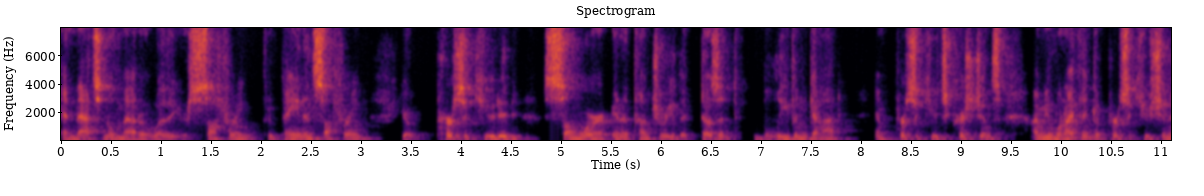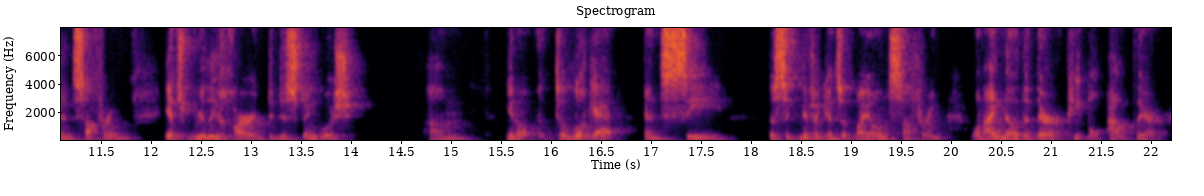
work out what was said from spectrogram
And that's no matter whether you're suffering through pain and suffering, you're persecuted somewhere in a country that doesn't believe in God and persecutes Christians. I mean, when I think of persecution and suffering, it's really hard to distinguish, um, you know, to look at and see the significance of my own suffering when I know that there are people out there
